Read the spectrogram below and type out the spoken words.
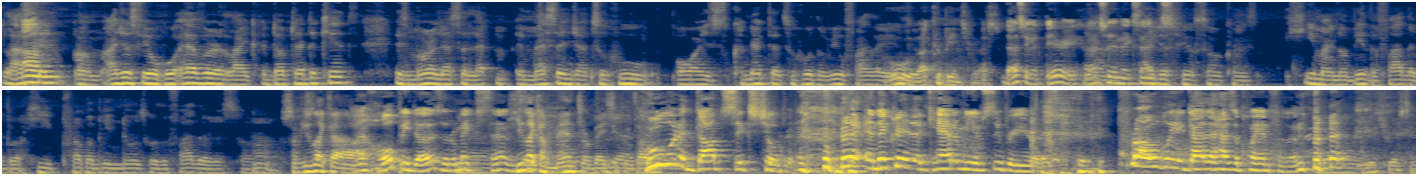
Last Um, thing, um, I just feel whoever like adopted the kids is more or less a, le- a messenger to who or is connected to who the real father is. Ooh, that could be interesting. That's a good theory. That Yeah, actually makes I just feel so because he might not be the father, but he probably knows who the father is. So Oh, so he's like a. I hope he does. It'll make sense. He's like a mentor, basically. Yeah. Who would adopt six children and then create an academy of superheroes? Probably a guy that has a plan for them. yeah. Interesting.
